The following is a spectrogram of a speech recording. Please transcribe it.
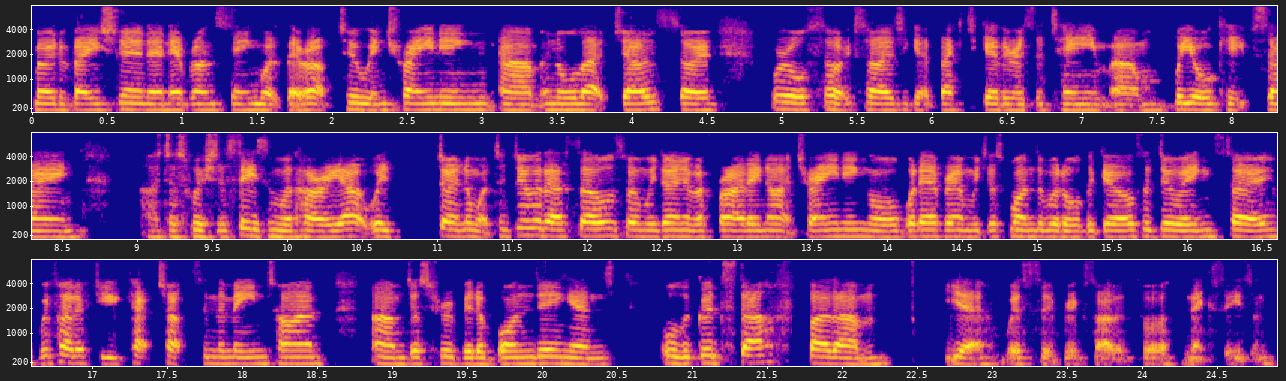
motivation, and everyone's seeing what they're up to in training um, and all that jazz. So we're all so excited to get back together as a team. Um, we all keep saying, "I just wish the season would hurry up." We don't know what to do with ourselves when we don't have a Friday night training or whatever, and we just wonder what all the girls are doing. So we've had a few catch ups in the meantime, um, just for a bit of bonding and all the good stuff. But um, yeah, we're super excited for next season.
